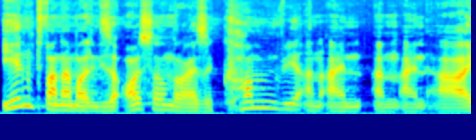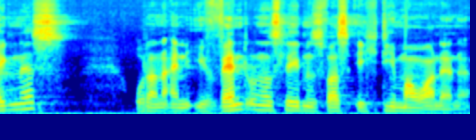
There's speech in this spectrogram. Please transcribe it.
Irgendwann einmal in dieser äußeren Reise kommen wir an ein, an ein Ereignis oder an ein Event unseres Lebens, was ich die Mauer nenne.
